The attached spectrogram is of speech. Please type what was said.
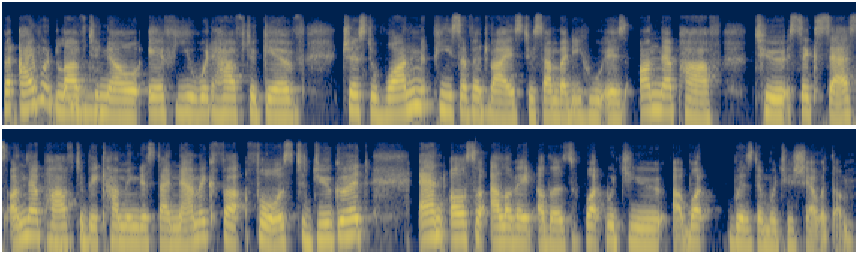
But I would love mm-hmm. to know if you would have to give just one piece of advice to somebody who is on their path to success, on their path to becoming this dynamic force to do good and also elevate others what would you uh, what wisdom would you share with them?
